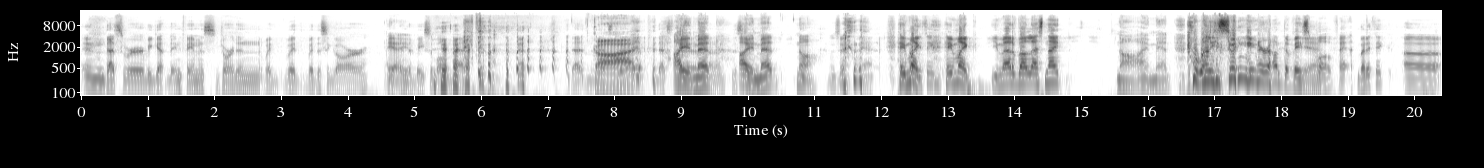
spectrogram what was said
and that's where we get the infamous Jordan with with with the cigar and, Yeah, and yeah. the baseball bat. that, God. that's the, that's the, I ain't don't mad. I ain't scene. mad. No. Yeah. hey But Mike. think- Hey Mike. You mad about last night? No, I'm mad. While he's swinging around the baseball bat. But I think uh,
